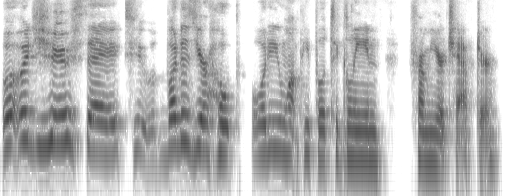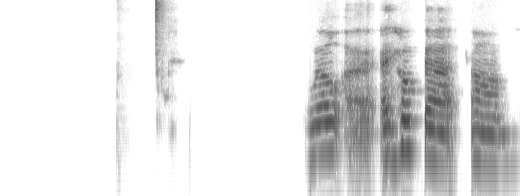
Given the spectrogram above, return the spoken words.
What would you say to what is your hope? What do you want people to glean from your chapter? Well, I, I hope that um,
